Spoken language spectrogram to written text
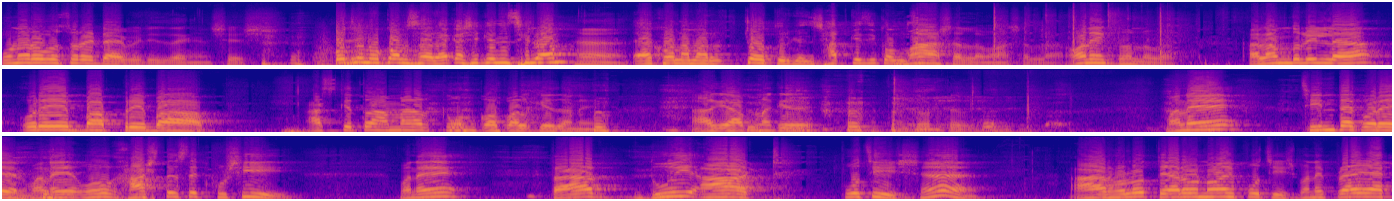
পনেরো বছরের ডায়াবেটিস দেখেন শেষ। ওজনও কম স্যার একাশি কেজি ছিলাম। হ্যাঁ। এখন আমার চুয়াত্তর কেজি সাত কেজি কম। মাশাল্লাহ মাশাল্লাহ। অনেক ধন্যবাদ। আলহামদুলিল্লাহ ওরে বাপ রে বাপ। আজকে তো আমার কোন কপাল কে জানে? আগে আপনাকে ধরতে হবে। মানে চিন্তা করেন মানে ও হাসতেছে খুশি। মানে তার দুই আট পঁচিশ হ্যাঁ? আর হলো তেরো নয় পঁচিশ মানে প্রায় এক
